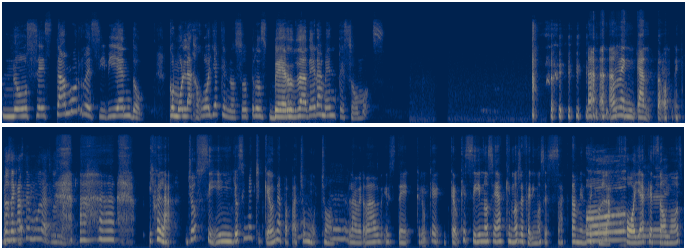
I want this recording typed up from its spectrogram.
Nos estamos recibiendo como la joya que nosotros verdaderamente somos. me encantó. Nos dejaste mudas, Luzma. Ajá. Híjola, yo sí, yo sí me chiqueo y me apapacho mucho. La verdad, este, creo que, creo que sí, no sé a qué nos referimos exactamente con la joya que somos,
